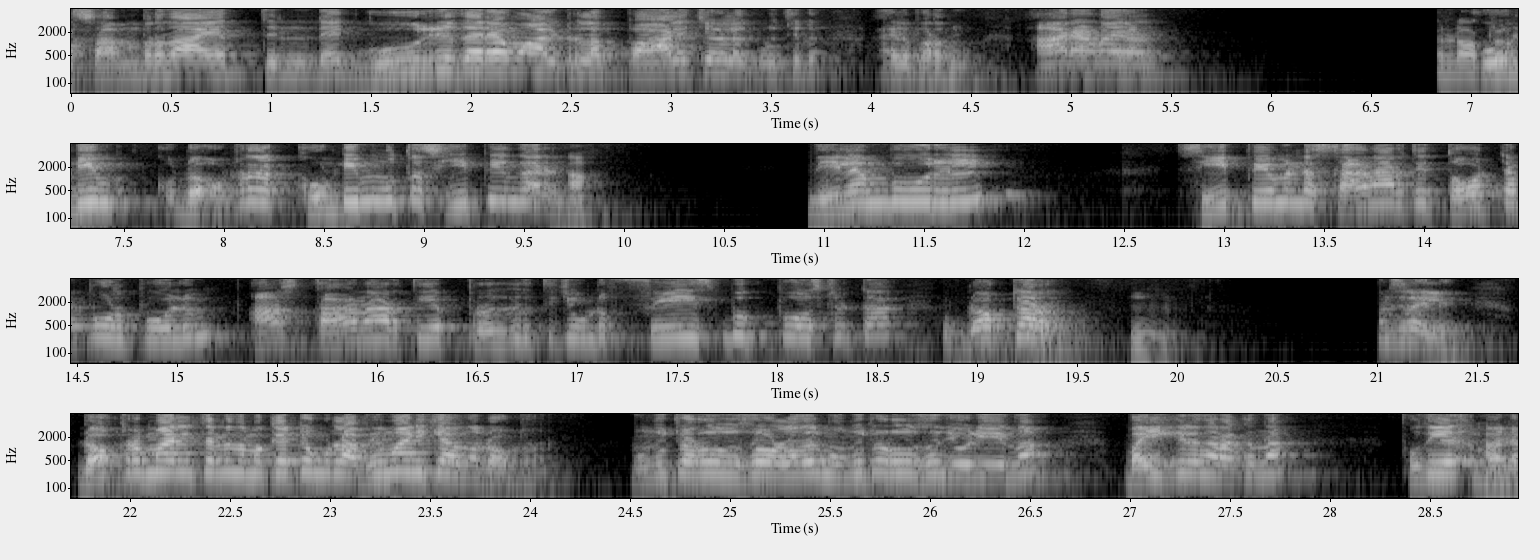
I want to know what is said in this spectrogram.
സമ്പ്രദായത്തിന്റെ ഗുരുതരമായിട്ടുള്ള പാളിച്ചകളെ കുറിച്ചിട്ട് അയാൾ പറഞ്ഞു. ആരാണ് അയാൾ? ഡോക്ടർ. കൊടി ഡോക്ടറെ കൊടിമൂത്ത സി പി എംകാരൻ. ആ. നിലമ്പൂരിൽ സി പി എമ്മിന്റെ സ്ഥാനാർത്ഥി തോറ്റപ്പോൾ പോലും ആ സ്ഥാനാർത്ഥിയെ പ്രകീർത്തിച്ചുകൊണ്ട് ഫേസ്ബുക്ക് പോസ്റ്റ് ഇട്ട ഡോക്ടർ മനസ്സിലായില്ലേ? ഡോക്ടർമാരിൽ തന്നെ നമുക്ക് ഏറ്റവും കൂടുതൽ അഭിമാനിക്കാവുന്ന ഡോക്ടർ. മുന്നൂറ്ററുപത് ദിവസം ഉള്ളതിൽ മുന്നൂറ്ററുപത് ദിവസം ജോലി ചെയ്യുന്ന ബൈക്കിൽ നടക്കുന്ന പുതിയ പിന്നെ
